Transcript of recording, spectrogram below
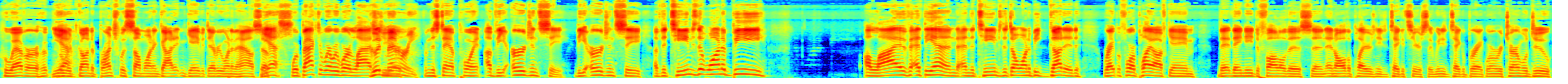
whoever who, yeah. who had gone to brunch with someone and got it and gave it to everyone in the house. So yes. we're back to where we were last Good year memory. from the standpoint of the urgency, the urgency of the teams that want to be alive at the end and the teams that don't want to be gutted right before a playoff game they, they need to follow this, and, and all the players need to take it seriously. We need to take a break. When we return, we'll do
